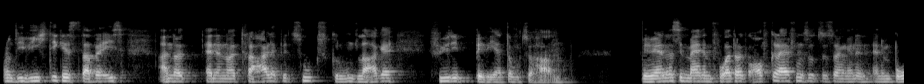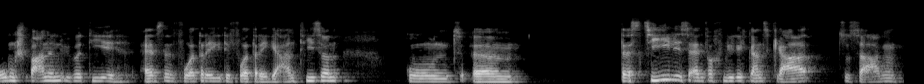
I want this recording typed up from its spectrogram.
und wie wichtig es dabei ist, eine neutrale Bezugsgrundlage für die Bewertung zu haben. Wir werden das in meinem Vortrag aufgreifen, sozusagen einen, einen Bogen spannen über die einzelnen Vorträge, die Vorträge anteasern. Und ähm, das Ziel ist einfach wirklich ganz klar zu sagen,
